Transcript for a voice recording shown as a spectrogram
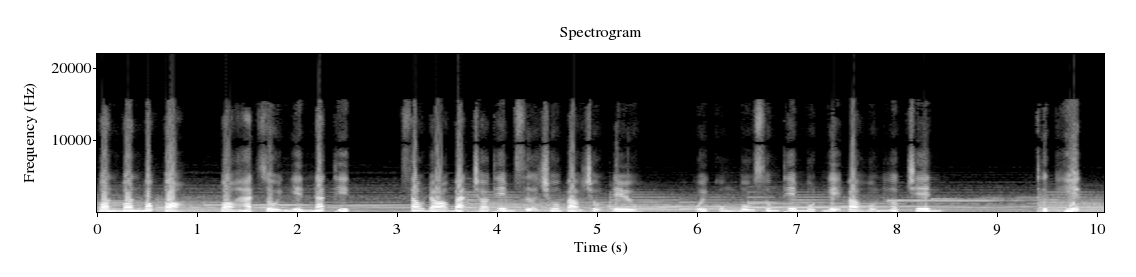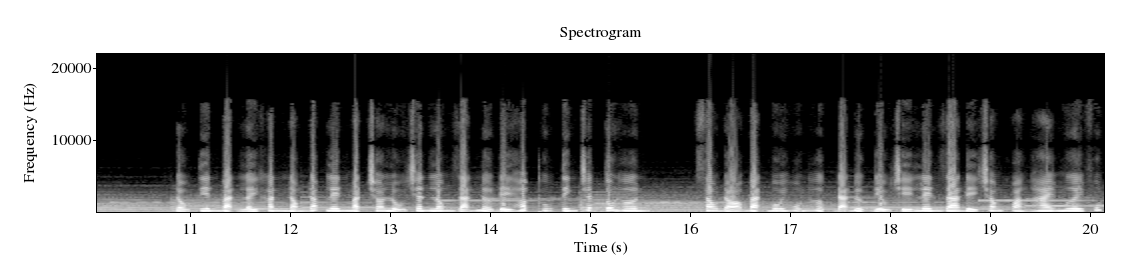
Bòn bon bóc vỏ, bỏ hạt rồi nghiền nát thịt. Sau đó bạn cho thêm sữa chua vào trộn đều. Cuối cùng bổ sung thêm bột nghệ vào hỗn hợp trên. Thực hiện. Đầu tiên bạn lấy khăn nóng đắp lên mặt cho lỗ chân lông giãn nở để hấp thu tinh chất tốt hơn. Sau đó bạn bôi hỗn hợp đã được điều chế lên da để trong khoảng 20 phút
